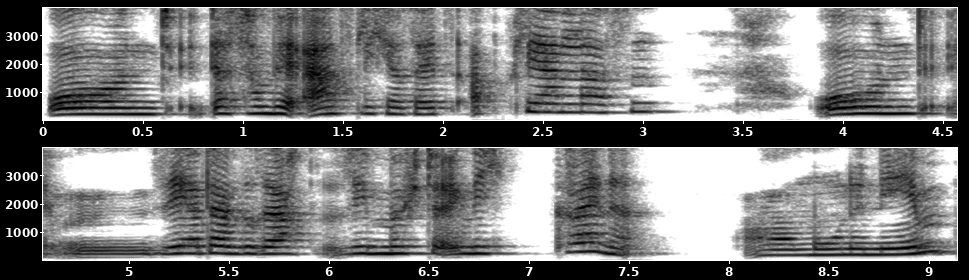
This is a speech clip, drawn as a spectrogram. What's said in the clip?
Und das haben wir ärztlicherseits abklären lassen. Und ähm, sie hat dann gesagt, sie möchte eigentlich keine Hormone nehmen,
